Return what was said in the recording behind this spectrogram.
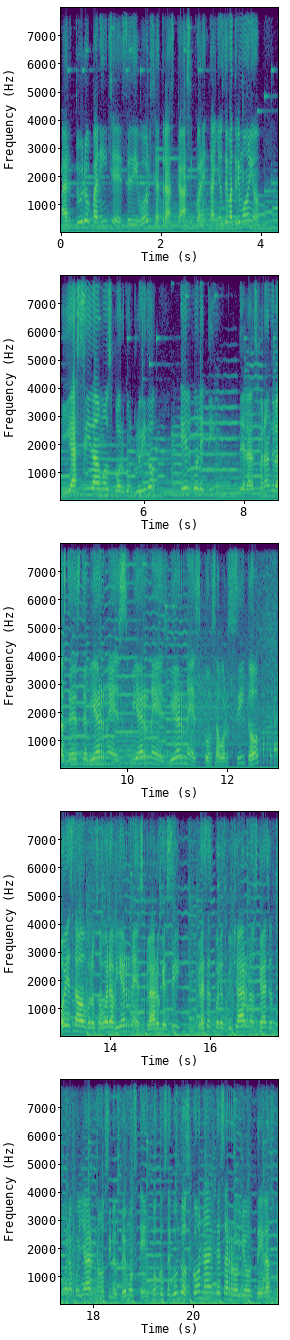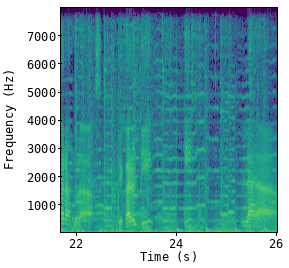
Arturo Paniche se divorcia tras casi 40 años de matrimonio. Y así damos por concluido el boletín de las farándulas de este viernes, viernes, viernes con saborcito. Hoy he estado por sabor a viernes, claro que sí. Gracias por escucharnos, gracias por apoyarnos y nos vemos en pocos segundos con el desarrollo de las farándulas de Carol G y la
